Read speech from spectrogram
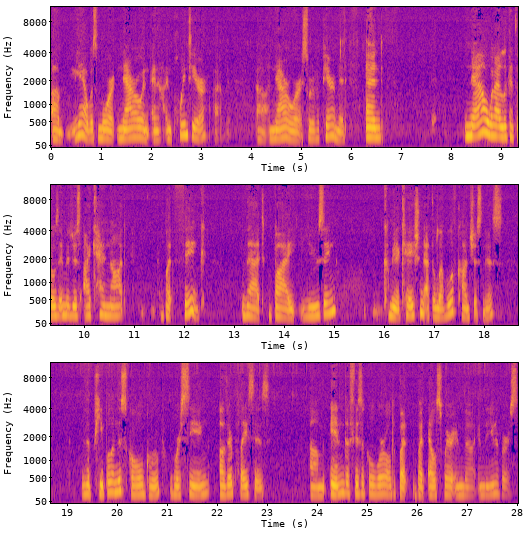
um, yeah, was more narrow and, and, and pointier, uh, uh, narrower, sort of a pyramid. And now, when I look at those images, I cannot but think that by using communication at the level of consciousness, the people in the Scole group were seeing other places um, in the physical world, but but elsewhere in the in the universe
